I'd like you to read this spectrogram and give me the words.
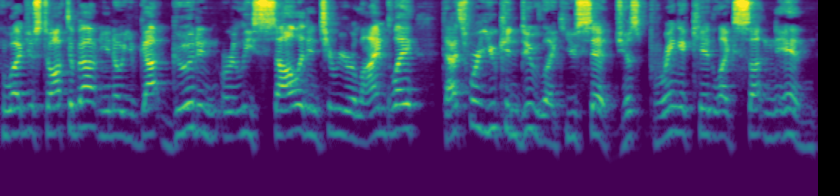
who I just talked about, you know, you've got good and or at least solid interior line play. That's where you can do, like you said, just bring a kid like Sutton in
